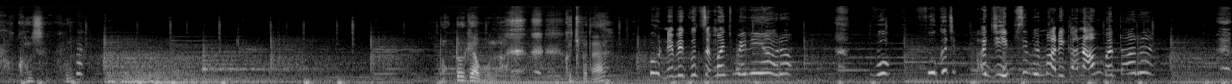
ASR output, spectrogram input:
आँखों से खून? डॉक्टर क्या बोला? कुछ बताया उन्हें भी कुछ समझ में नहीं आ रहा। वो वो कुछ अजीब सी बीमारी का नाम बता रहे हैं।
